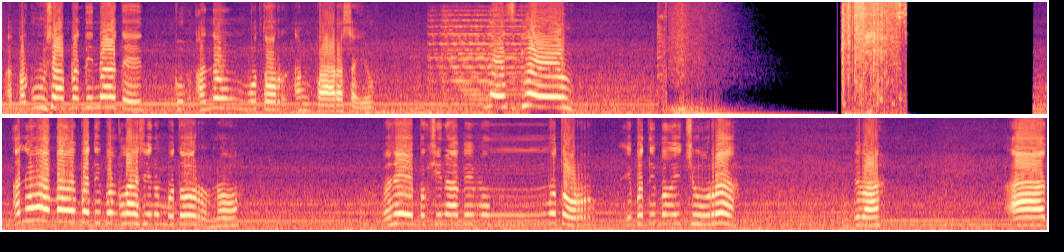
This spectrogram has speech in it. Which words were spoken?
At pag-uusapan din natin kung anong motor ang para sa'yo Let's go! Ano nga ba iba't ibang klase ng motor, no? Kasi pag sinabi mong motor, iba't ibang itsura. Di ba? At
